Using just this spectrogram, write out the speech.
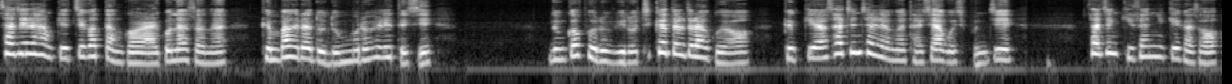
사진을 함께 찍었단 걸 알고 나서는 금방이라도 눈물을 흘리듯이 눈꺼풀을 위로 치켜들더라고요. 급기야 사진 촬영을 다시 하고 싶은지 사진 기사님께 가서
